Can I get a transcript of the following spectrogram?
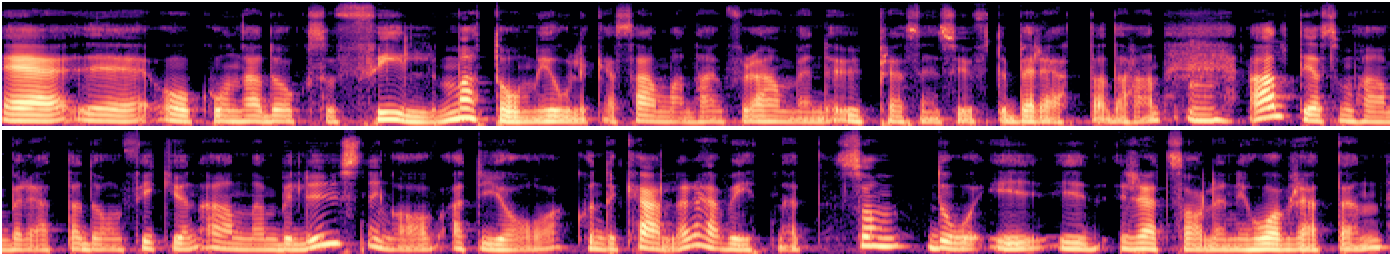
Eh, eh, och hon hade också filmat dem i olika sammanhang för att använda utpressningssyfte, berättade han. Allt det som han berättade om fick ju en annan belysning av att jag kunde kalla det här vittnet som då i, i rättssalen i hovrätten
